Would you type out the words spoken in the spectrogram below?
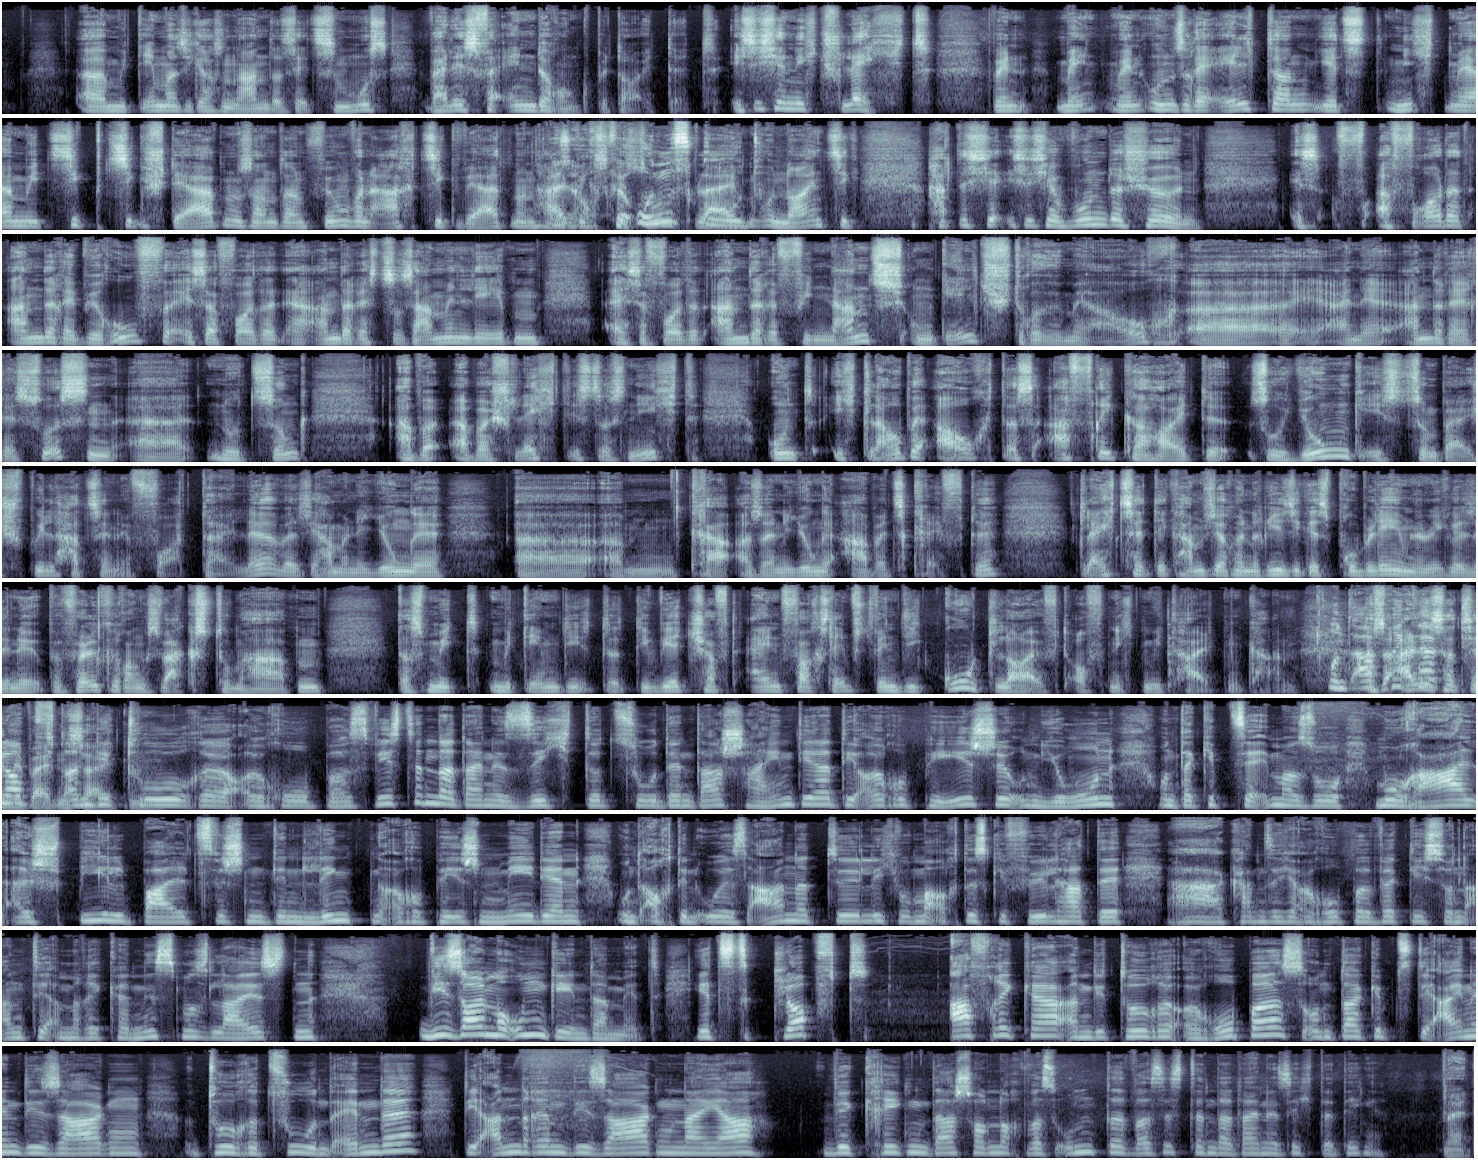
mit dem man sich auseinandersetzen muss, weil es Veränderung bedeutet. Es ist ja nicht schlecht, wenn, wenn, wenn unsere Eltern jetzt nicht mehr mit 70 sterben, sondern 85 werden und also halbwegs gesund bleiben gut. und 90, hat es ja, ist es ja wunderschön. Es erfordert andere Berufe, es erfordert ein anderes Zusammenleben, es erfordert andere Finanz- und Geldströme auch, äh, eine andere Ressourcennutzung, aber, aber schlecht ist das nicht. Und ich glaube auch, dass Afrika heute so jung ist zum Beispiel, hat seine Vorteile, weil sie haben eine junge, äh, ähm, also eine junge Arbeitskräfte. Gleichzeitig haben sie auch ein riesiges Problem, nämlich weil sie ein Bevölkerungswachstum haben, das mit, mit dem die, die Wirtschaft einfach, selbst wenn die gut läuft, oft nicht mithalten kann. Und also alles hat seine beiden an Seiten. die Tore Europas. Wie ist denn da deine Sicht dazu? Denn da scheint ja die Europäische Union, und da gibt es ja immer so Moral als Spielball zwischen den linken europäischen Medien und auch den USA natürlich, wo man auch das Gefühl hatte, ja, kann sich Europa wirklich so einen Anti-Amerikanismus leisten? Leisten. Wie soll man umgehen damit? Jetzt klopft Afrika an die Tore Europas und da gibt es die einen, die sagen Tore zu und Ende, die anderen, die sagen, naja, wir kriegen da schon noch was unter. Was ist denn da deine Sicht der Dinge? Nein,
